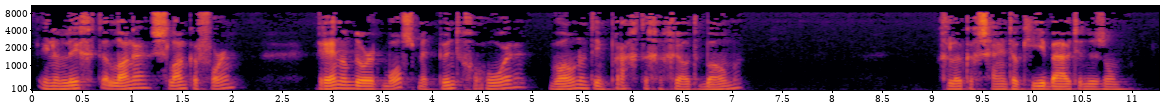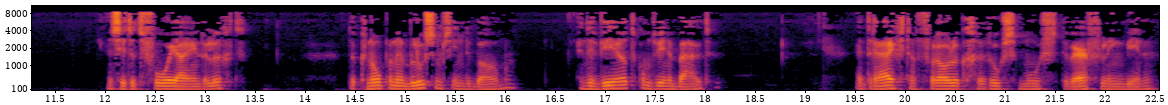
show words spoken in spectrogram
in een lichte, lange, slanke vorm. Rennend door het bos met puntige oren, wonend in prachtige grote bomen. Gelukkig schijnt ook hier buiten de zon. En zit het voorjaar in de lucht. De knoppen en bloesems in de bomen. En de wereld komt weer naar buiten. Er drijft een vrolijk geroesmoes de werveling binnen.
